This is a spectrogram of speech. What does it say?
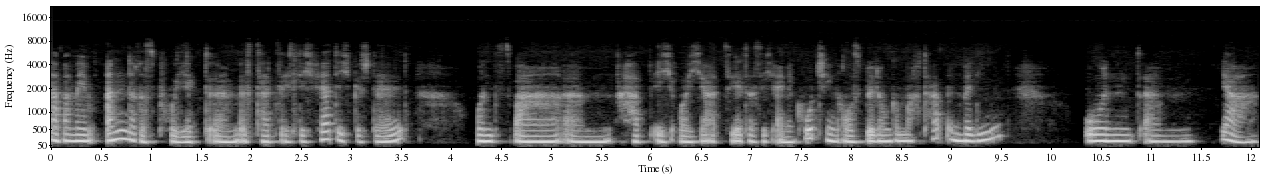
Aber mein anderes Projekt ähm, ist tatsächlich fertiggestellt. Und zwar ähm, habe ich euch ja erzählt, dass ich eine Coaching-Ausbildung gemacht habe in Berlin. Und ähm, ja,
